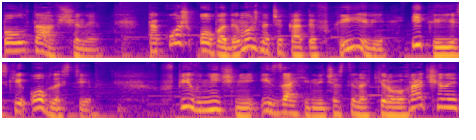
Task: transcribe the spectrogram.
Полтавщини. Також опади можна чекати в Києві і Київській області. В північній і західній частинах Кіровоградщини,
